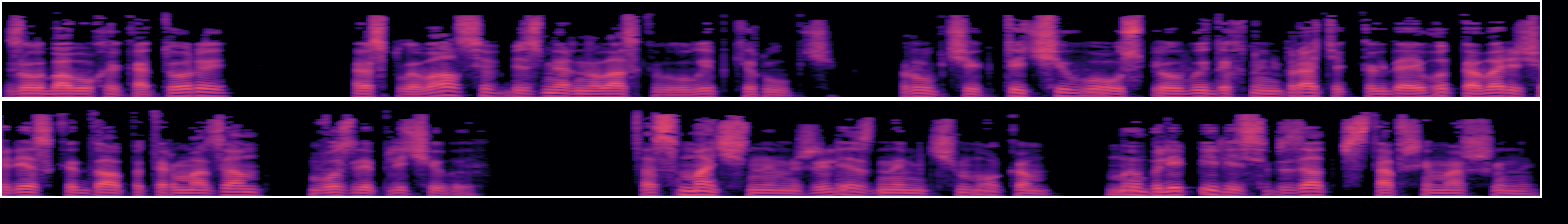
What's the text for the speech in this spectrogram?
за лобовухой которой расплывался в безмерно ласковой улыбке Рубчик. «Рубчик, ты чего?» — успел выдохнуть братик, когда его товарищ резко дал по тормозам возле плечевых. Со смачным железным чмоком мы влепились в зад вставшей машины.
